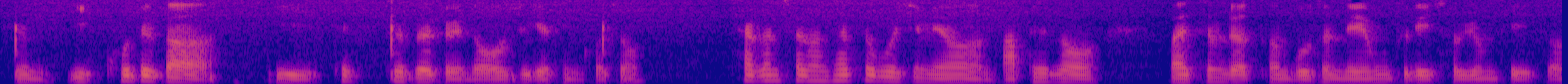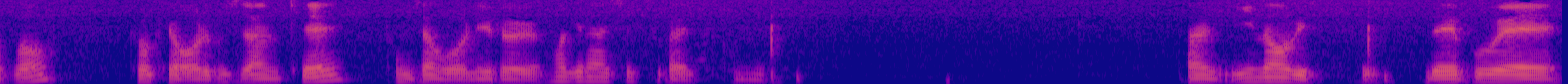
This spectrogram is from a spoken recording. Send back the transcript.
지금 이 코드가 이 텍스트들을 넣어주게 된 거죠. 차근차근 살펴보시면 앞에서 말씀드렸던 모든 내용들이 적용돼 있어서 그렇게 어렵지 않게 동작 원리를 확인하실 수가 있을 겁니다. 다음 이너 위스, 내부의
